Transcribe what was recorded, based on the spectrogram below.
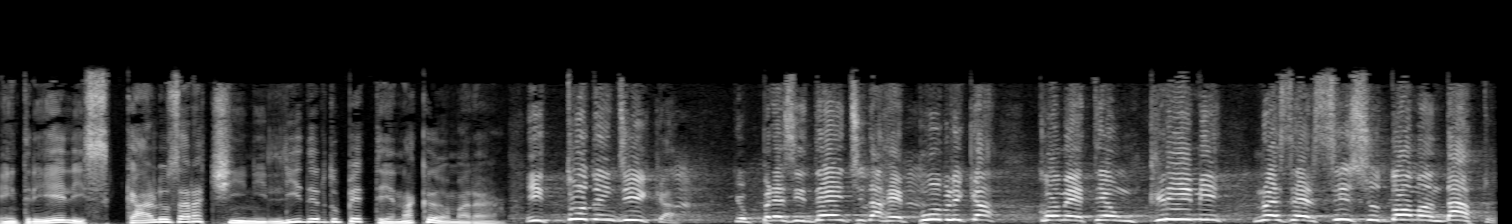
Entre eles, Carlos Aratini, líder do PT na Câmara. E tudo indica que o presidente da República cometeu um crime no exercício do mandato.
